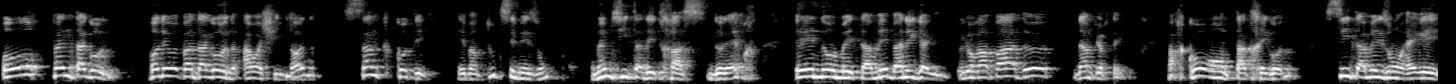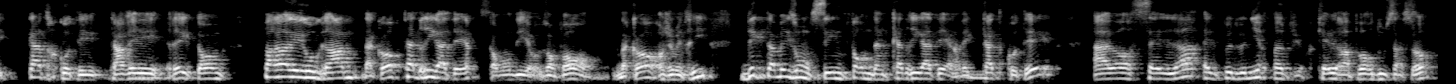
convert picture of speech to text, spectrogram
Au pentagone, prenez le pentagone à Washington, cinq côtés. Et bien, toutes ces maisons, même si tu as des traces de lèpre, et nos métamé, ben égal. Il n'y aura pas d'impureté. Par contre, on t'a trigone. Si ta maison, elle est quatre côtés, carré, rectangle, parallélogramme, d'accord, quadrilatère, comme on dit aux enfants, d'accord, en géométrie. Dès que ta maison, c'est une forme d'un quadrilatère avec quatre côtés, alors celle-là, elle peut devenir impure. Quel rapport d'où ça sort?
